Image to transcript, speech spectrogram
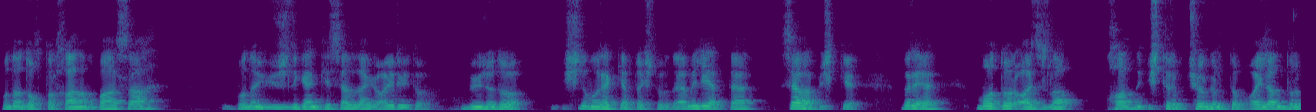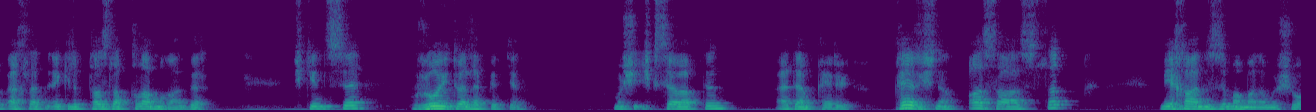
buni doktorxonaga borsa buni yuzlagan kasallarga ayiradi buyuladi ishni murakkablashtiradi amaliyotda sabab ikki biri motor ajlab qonni ishtirib cho'giltib aylantirib axlatni ekilib tozalab qilolmagan bir. İkkinchisi ro'y tuvanlab ketgan shu ikki sababdan odam qariydi qarishning asosliq mexanizmi mana shu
